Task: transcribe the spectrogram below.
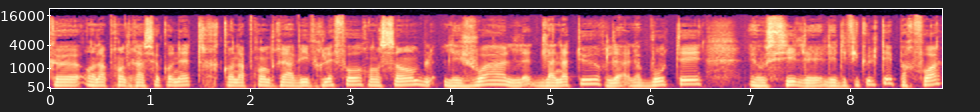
qu'on apprendrait à se connaître, qu'on apprendrait à vivre l'effort ensemble, les joies de la nature, la, beauté et aussi les, difficultés parfois.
